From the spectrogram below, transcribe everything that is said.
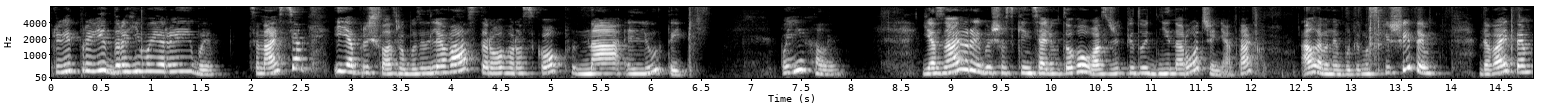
Привіт-привіт, дорогі мої риби! Це Настя, і я прийшла зробити для вас старого гороскоп на лютий. Поїхали! Я знаю, риби, що з кінця лютого у вас вже підуть дні народження, так? Але ми не будемо спішити. Давайте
